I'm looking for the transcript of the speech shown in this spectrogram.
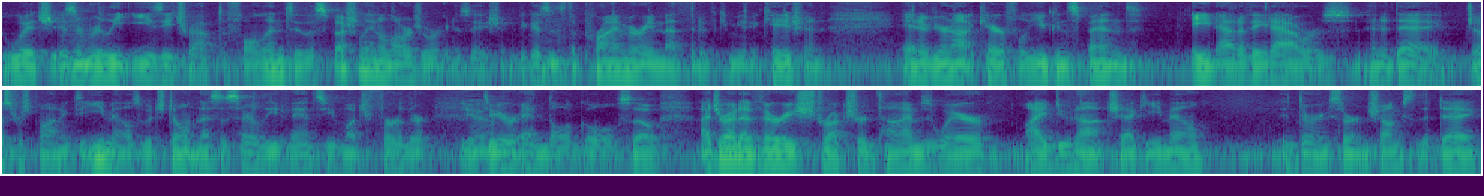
which is a mm-hmm. really easy trap to fall into, especially in a large organization, because it's the mm-hmm. primary method of communication. And if you're not careful, you can spend eight out of eight hours in a day just responding to emails, which don't necessarily advance you much further Yeah. to your end all goal. So I try to have very structured times where I do not check email during certain chunks of the day,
